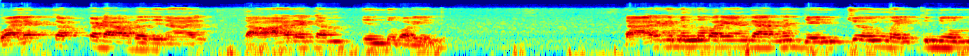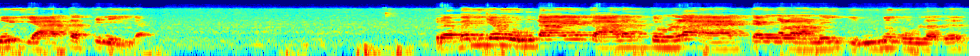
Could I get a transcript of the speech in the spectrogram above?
വലക്കപ്പെടാത്തതിനാൽ താരകം എന്ന് പറയുന്നു. താരകം എന്ന് പറയാൻ കാരണം ജനിച്ചവും മരിക്കുന്നൊന്നും ഈ ആറ്റത്തിനില്ല പ്രപഞ്ചം ഉണ്ടായ കാലത്തുള്ള ആറ്റങ്ങളാണ് ഇന്നുമുള്ളത്.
